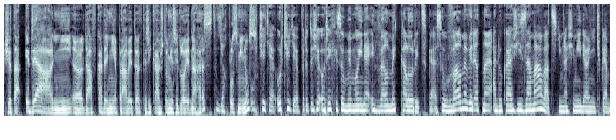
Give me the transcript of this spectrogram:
že ta ideální uh, dávka denní je právě to, jak ty říkáš, to měřidlo jedna hrst? Jo. Plus minus? Určitě, určitě, protože ořechy jsou mimo jiné i velmi kalorické, jsou velmi vydatné a dokáží zamávat s tím naším jídelníčkem.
